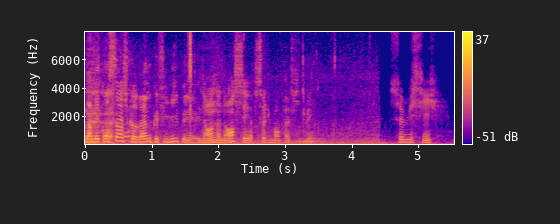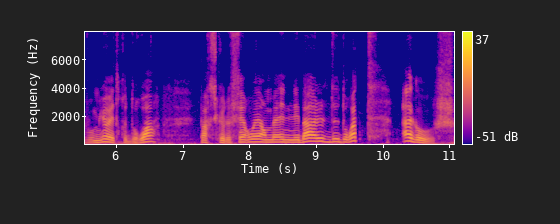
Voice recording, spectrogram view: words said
Non mais qu'on sache quand même que Philippe est. Non, non, non, c'est absolument pas filmé. Celui-ci vaut mieux être droit parce que le fairway emmène les balles de droite à gauche.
